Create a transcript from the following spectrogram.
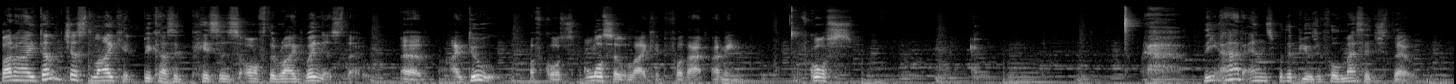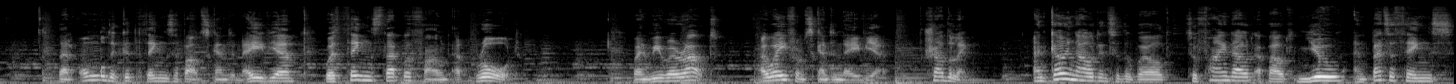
But I don't just like it because it pisses off the right wingers, though. Uh, I do, of course, also like it for that. I mean, of course. The ad ends with a beautiful message, though. That all the good things about Scandinavia were things that were found abroad. When we were out, away from Scandinavia, travelling, and going out into the world to find out about new and better things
